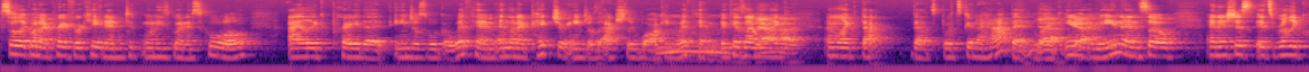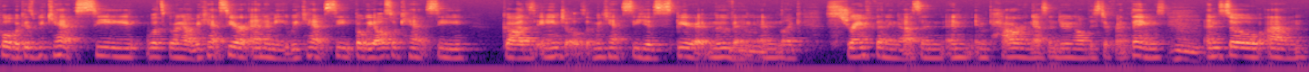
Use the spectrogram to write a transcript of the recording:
so like when I pray for Caden to, when he's going to school, I like pray that angels will go with him, and then I picture angels actually walking with him Mm, because I'm yeah. like, I'm like that. That's what's gonna happen. Yeah, like you know what I mean. And so and it's just it's really cool because we can't see what's going on. We can't see our enemy. We can't see, but we also can't see God's angels, and we can't see His Spirit moving Mhm. and like strengthening us and and empowering us and doing all these different things. Mm. And so um,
